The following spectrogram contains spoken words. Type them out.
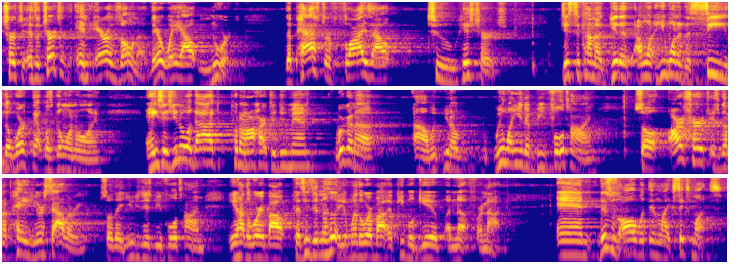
church, as a church in Arizona, they're way out in Newark. The pastor flies out to his church just to kind of get it. I want, he wanted to see the work that was going on. And he says, you know what God put on our heart to do, man? We're going to, uh, we, you know, we want you to be full time. So our church is going to pay your salary so that you can just be full time. You don't have to worry about, because he's in the hood, you don't have to worry about if people give enough or not. And this was all within like six months.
